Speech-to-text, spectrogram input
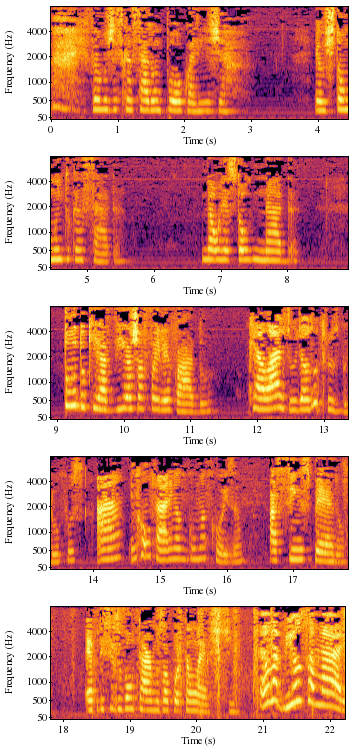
Ai, vamos descansar um pouco, Alígia. Eu estou muito cansada. Não restou nada. Tudo que havia já foi levado. Que ela ajude os outros grupos a encontrarem alguma coisa. Assim espero. É preciso voltarmos ao portão leste. É o navio, Samari!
